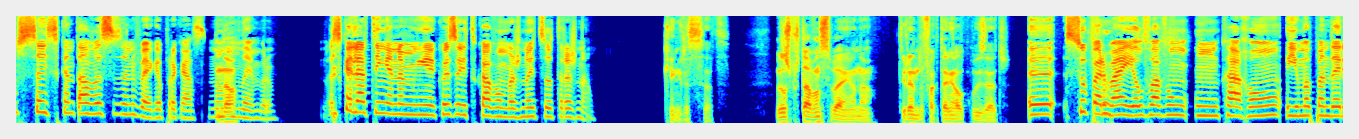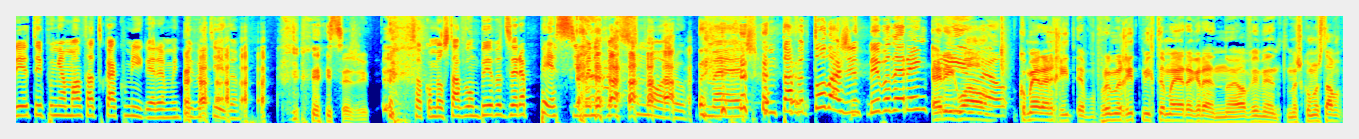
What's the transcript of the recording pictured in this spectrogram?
Não sei se cantava Susana Vega, por acaso. Não, Não. me lembro. Se calhar tinha na minha coisa e tocava umas noites, outras não. Que engraçado. Mas eles portavam-se bem ou não? Tirando o facto de estarem alcoolizados. Uh, super bem, ele levava um, um carrom e uma pandeireta e punha a malta a tocar comigo, era muito divertido. Isso é giro. Só como eles estavam bêbados era péssimo a nível sonoro. Mas como estava toda a gente bêbada era incrível. Era igual. Como era o problema rítmico também era grande, não é? Obviamente. Mas como eles estavam.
